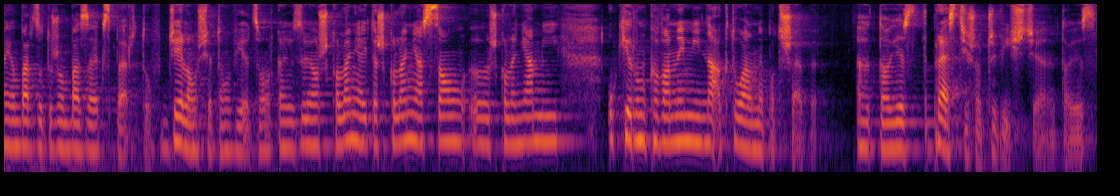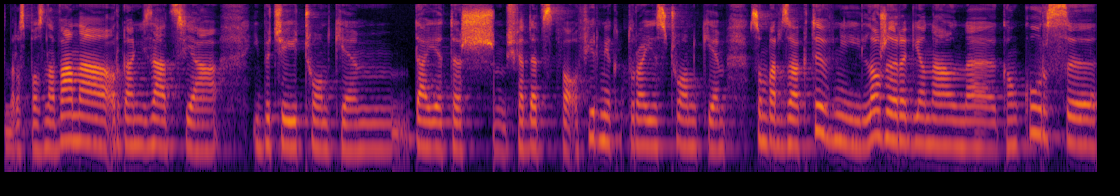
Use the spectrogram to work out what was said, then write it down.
Mają bardzo dużą bazę ekspertów, dzielą się tą wiedzą, organizują szkolenia i te szkolenia są y, szkoleniami ukierunkowanymi na aktualne potrzeby. E, to jest prestiż oczywiście, to jest rozpoznawana organizacja i bycie jej członkiem daje też świadectwo o firmie, która jest członkiem. Są bardzo aktywni, loże regionalne, konkursy.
